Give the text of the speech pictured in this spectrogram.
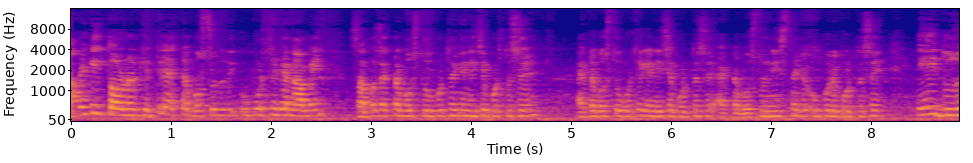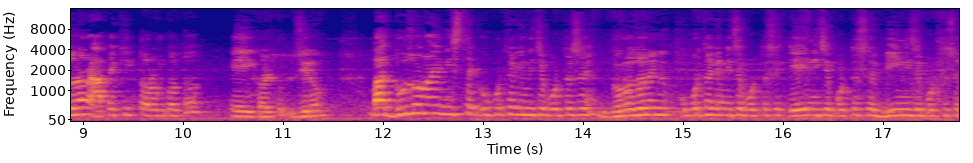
আপেক্ষিক ত্বরণের ক্ষেত্রে একটা বস্তু যদি উপর থেকে নামে সাপোজ একটা বস্তু উপর থেকে নিচে পড়তেছে একটা বস্তু উপর থেকে নিচে পড়তেছে, একটা বস্তু নিচ থেকে উপরে পড়তেছে, এই দুজনের আপেক্ষিক ত্বরণ কত? এ ইকুয়াল টু জিরো বা দুজনাই নিচ থেকে উপর থেকে নিচে পড়তেছে দুজনে উপর থেকে নিচে পড়তেছে এ নিচে পড়তেছে বি নিচে পড়তেছে,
